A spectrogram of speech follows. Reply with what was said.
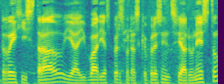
registrado y hay varias personas que presenciaron esto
